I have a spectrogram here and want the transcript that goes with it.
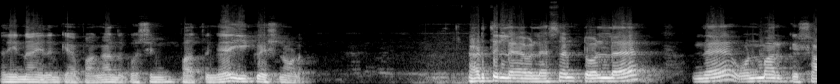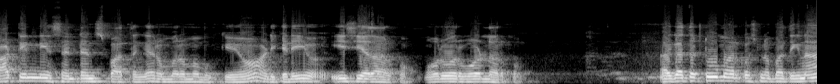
அது என்ன ஏதுன்னு கேட்பாங்க. அந்த கொஸ்டின் பார்த்துங்க. ஈக்குவேஷனோட அடுத்து லெசன் டுவெல்ல இந்த one mark short in sentence பார்த்துங்க. ரொம்ப ரொம்ப முக்கியம். அடிக்கடி ஈஸியாக தான் இருக்கும். ஒரு ஒரு வேர்டில் இருக்கும். அதுக்கடுத்து டூ மார்க் கொஸ்டினில் பார்த்தீங்கன்னா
